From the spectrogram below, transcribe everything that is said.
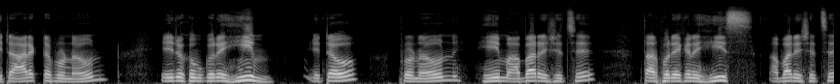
এটা আরেকটা প্রোনাউন এইরকম করে হিম এটাও প্রোনাউন হিম আবার এসেছে, তারপরে এখানে হিস আবার এসেছে,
